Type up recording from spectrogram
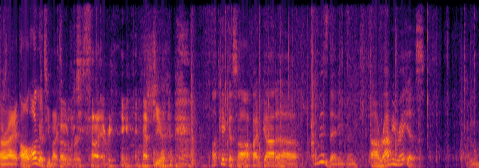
All right, I'll, I'll go two by two Totally first. just saw everything. Shoot. I'll kick us off. I've got uh, who is that even? Uh, Robbie Reyes. Ooh.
